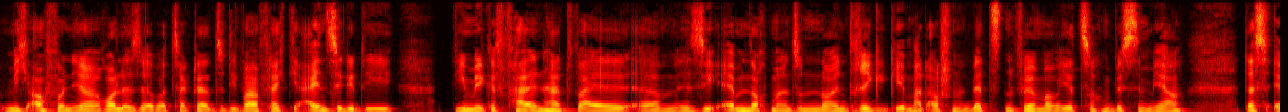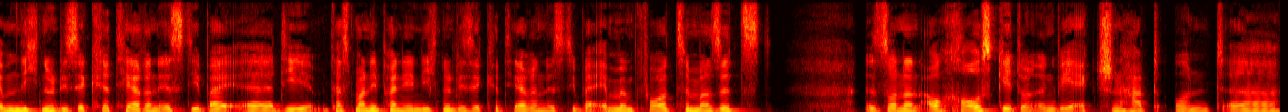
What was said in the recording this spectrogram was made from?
mich auch von ihrer Rolle sehr überzeugt hat. Also die war vielleicht die einzige, die, die mir gefallen hat, weil ähm, sie M nochmal so einen neuen Dreh gegeben hat, auch schon im letzten Film, aber jetzt noch ein bisschen mehr, dass M nicht nur die Sekretärin ist, die bei, äh, die, dass Moneypenny nicht nur die Sekretärin ist, die bei M im Vorzimmer sitzt, sondern auch rausgeht und irgendwie Action hat und äh,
